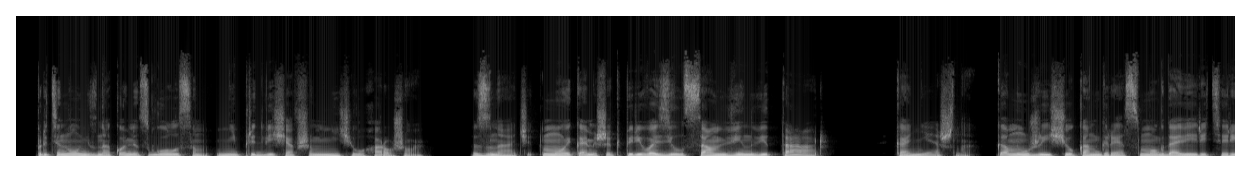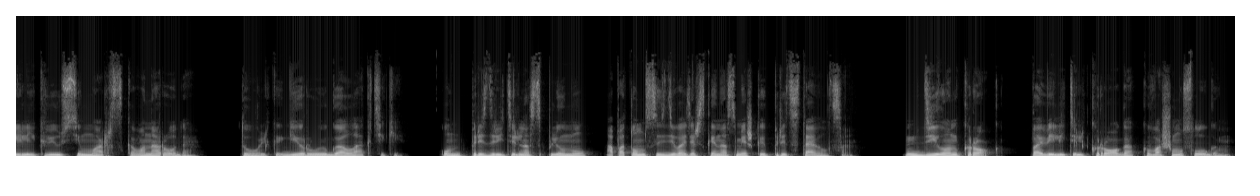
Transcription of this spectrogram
— протянул незнакомец голосом, не предвещавшим ничего хорошего. «Значит, мой камешек перевозил сам Винвитар?» «Конечно, Кому же еще Конгресс мог доверить реликвию симарского народа? Только герою галактики. Он презрительно сплюнул, а потом с издевательской насмешкой представился. «Дилан Крог, повелитель Крога, к вашим услугам.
